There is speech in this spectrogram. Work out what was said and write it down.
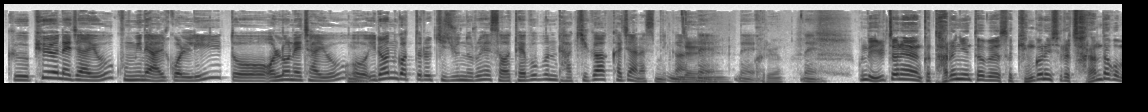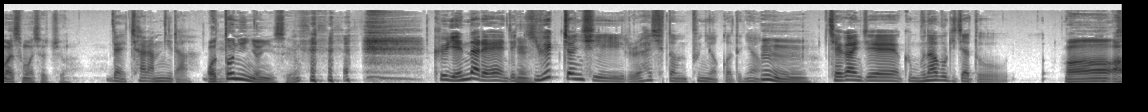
그 표현의 자유, 국민의 알 권리, 또 언론의 자유, 음. 어, 이런 것들을 기준으로 해서 대부분 다 기각하지 않았습니까? 네. 네. 네. 그래요? 네. 근데 일전에 그 다른 인터뷰에서 김건희 씨를 잘한다고 말씀하셨죠. 네, 잘 압니다. 네. 어떤 네. 인연이 있어요? 그 옛날에 이제 네. 기획 전시를 하시던 분이었거든요. 네. 제가 이제 그 문화부 기자도 아, 아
